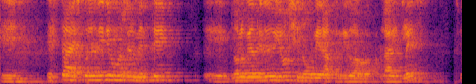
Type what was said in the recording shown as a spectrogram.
Eh, esta escuela de idiomas realmente eh, no lo hubiera tenido yo si no hubiera aprendido a hablar inglés. ¿sí?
